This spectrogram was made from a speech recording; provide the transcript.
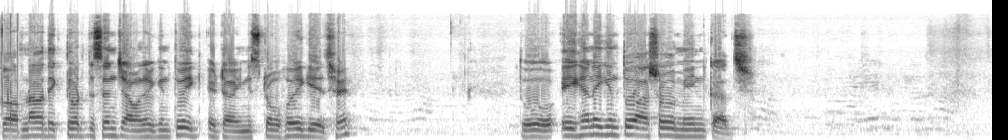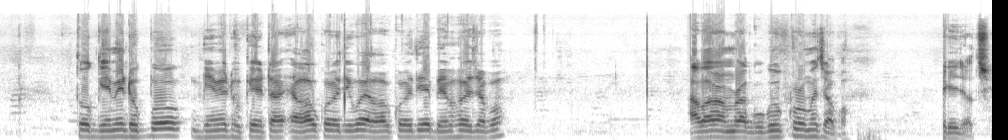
তো আপনারা দেখতে পারতেছেন যে আমাদের কিন্তু এটা ইনস্টল হয়ে গিয়েছে। তো এইখানে কিন্তু আসল মেইন কাজ। তো গেমে ঢুকবো গেমে ঢুকে এটা অ্যালাউ করে দিব অ্যালাউ করে দিয়ে বের হয়ে যাব। আবার আমরা গুগল ক্রোমে যাব। পেয়ে যাচ্ছি।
